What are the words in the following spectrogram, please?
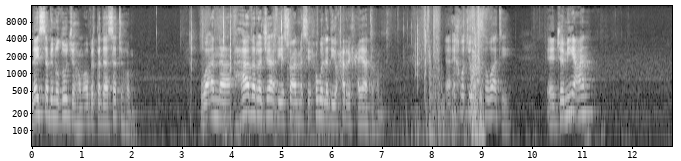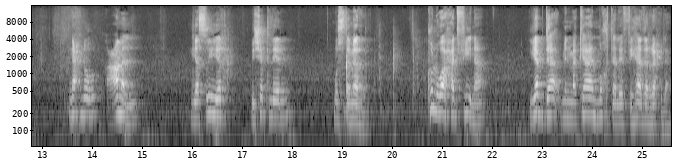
ليس بنضوجهم أو بقداستهم. وأن هذا الرجاء في يسوع المسيح هو الذي يحرك حياتهم. إخوتي وأخواتي جميعا نحن عمل يصير بشكل مستمر. كل واحد فينا يبدأ من مكان مختلف في هذه الرحلة.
